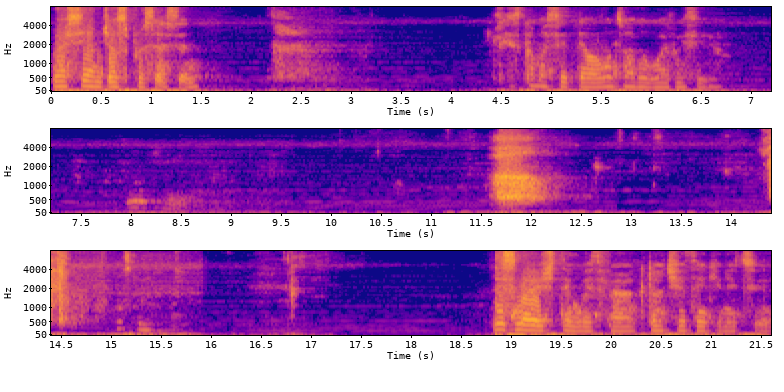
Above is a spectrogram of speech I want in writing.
Mercy, I'm just processing. Please come and sit down. I want to have a word with you. This marriage thing with Frank, don't you think you need to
